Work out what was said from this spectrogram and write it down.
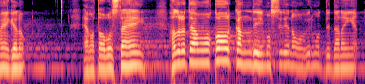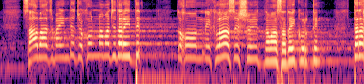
হয়ে গেল। এমত অবস্থায় হজরতে আমকর কান্দি মসজিদে নবীর মধ্যে দাঁড়াইয়া সাবাজ মাইন্ডে যখন নামাজে দাঁড়াইতেন, তখন এখলাসের সহিত নামাজ আদায় করতেন। তারা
